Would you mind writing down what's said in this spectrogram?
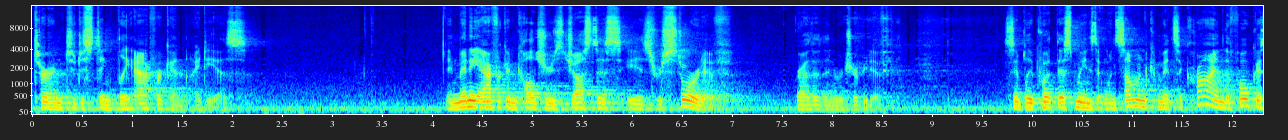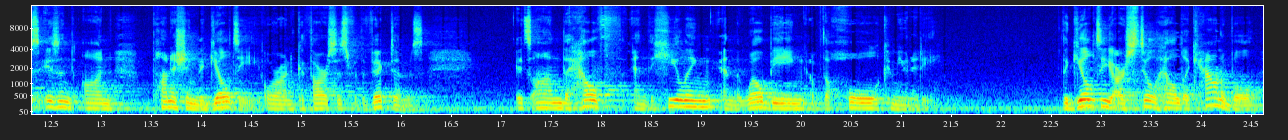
turned to distinctly African ideas. In many African cultures, justice is restorative rather than retributive. Simply put, this means that when someone commits a crime, the focus isn't on punishing the guilty or on catharsis for the victims. It's on the health and the healing and the well being of the whole community. The guilty are still held accountable,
